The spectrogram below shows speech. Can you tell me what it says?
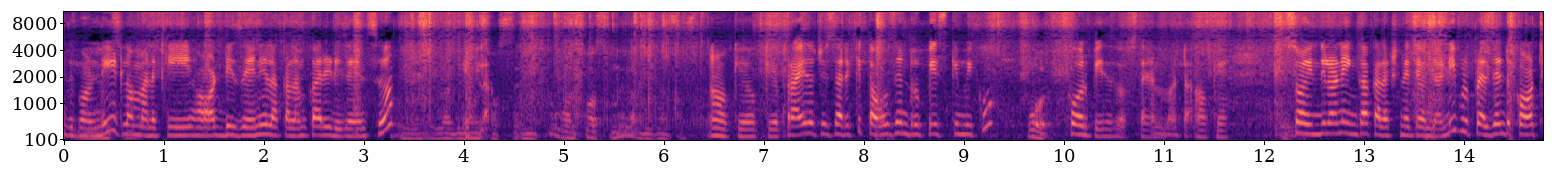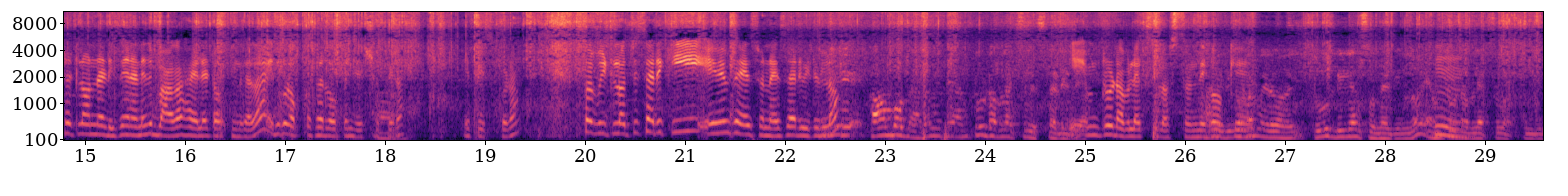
ఇదిగోండి ఇట్లా మనకి హాట్ డిజైన్ ఇలా కలంకారీ డిజైన్స్ డిజైన్స్ వస్తాయి. Okay okay. ప్రైస్ వచ్చేసరికి థౌజండ్ రూపీస్కి మీకు ఫోర్ ఫోర్ పీసెస్ వస్తాయి అనమాట ఓకే. సో ఇందులోనే ఇంకా కలెక్షన్ అయితే ఉందండి. ఇప్పుడు ప్రెసెంట్ కాట్ సెట్లో ఉన్న డిజైన్ అనేది బాగా హైలైట్ అవుతుంది కదా? ఇది కూడా ఒక్కసారి ఓపెన్ ఓపెన్ చేసి చూపిరా? ఈ పీస్ కూడా. సో వీటిలో వచ్చేసరికి ఏమేమి సైజెస్ ఉన్నాయి సార్ వీటిల్లో? కాంబో మేడం ఇది ఎం టూ డబుల్ ఎక్స్ఎల్ ఇస్తాడు ఇది. ఎం టూ డబుల్ ఎక్స్ఎల్ వస్తుంది ఓకే కూడా మీరు టూ డిజైన్స్ ఉన్నాయి దీనిలో ఎం టూ డబుల్ ఎక్స్ఎల్ వస్తుంది.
